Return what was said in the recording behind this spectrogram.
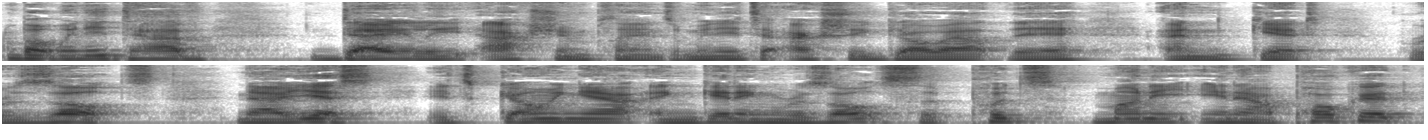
but we need to have daily action plans and we need to actually go out there and get results. Now, yes, it's going out and getting results that puts money in our pocket.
